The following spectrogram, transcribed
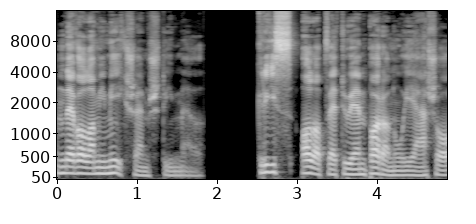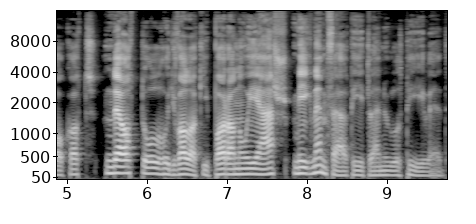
de valami mégsem stimmel. Krisz alapvetően paranoiás alkat, de attól, hogy valaki paranoiás, még nem feltétlenül téved.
